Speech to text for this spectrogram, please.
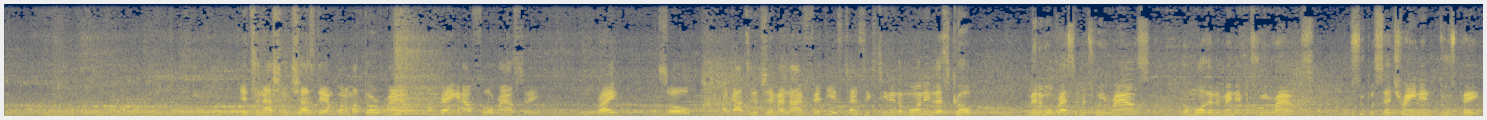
International Chess Day, I'm going to my third round. I'm banging out four rounds today, right? So I got to the gym at 9.50, it's 10.16 in the morning, let's go. Minimal rest in between rounds, no more than a minute in between rounds. Superset training, dues paid.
